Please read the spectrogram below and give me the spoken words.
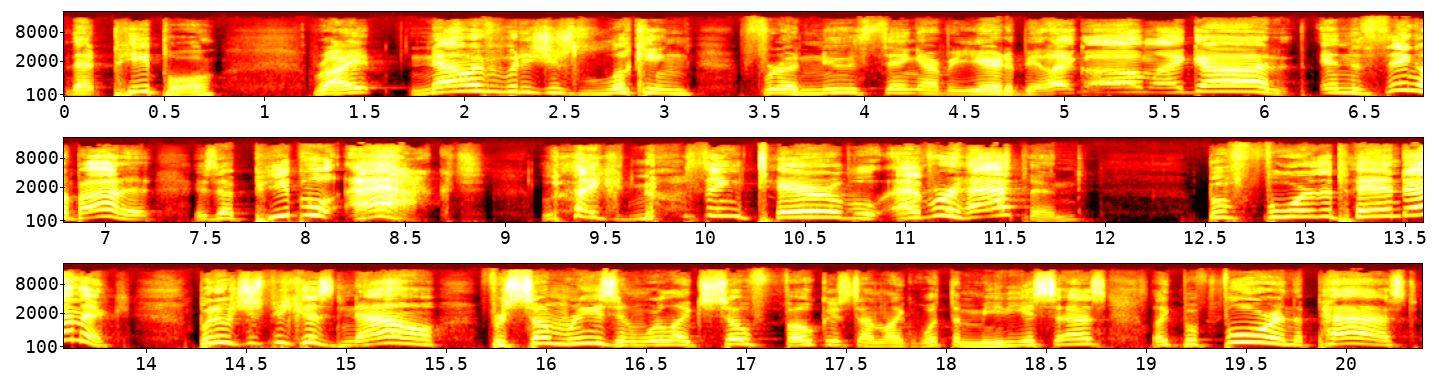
that people right? Now everybody's just looking for a new thing every year to be like, oh my God. And the thing about it is that people act like nothing terrible ever happened before the pandemic. But it was just because now, for some reason, we're like so focused on like what the media says. Like before in the past,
